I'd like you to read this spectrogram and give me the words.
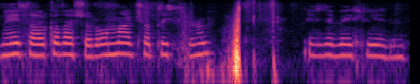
Neyse arkadaşlar onlar çatışsın. Biz de bekleyelim.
